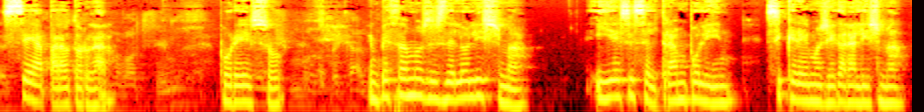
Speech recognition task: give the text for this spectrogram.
sea para otorgar. Por eso, empezamos desde el Olishma y ese es el trampolín si queremos llegar al Ishma.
